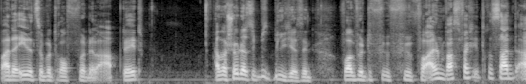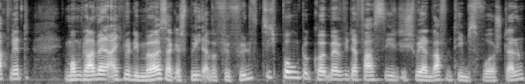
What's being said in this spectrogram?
war da eh nicht so betroffen von dem Update. Aber schön, dass sie ein billiger sind. Vor allem, für, für, für, vor allem was vielleicht interessant ach, wird, momentan werden eigentlich nur die Mörser gespielt, aber für 50 Punkte könnte man wieder fast die, die schweren Waffenteams vorstellen.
